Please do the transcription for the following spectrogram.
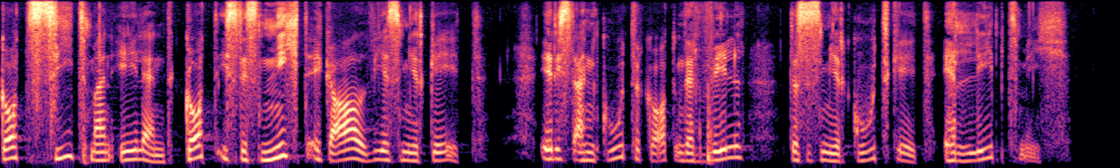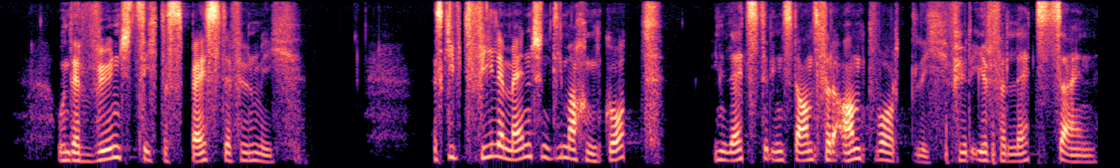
Gott sieht mein Elend. Gott ist es nicht egal, wie es mir geht. Er ist ein guter Gott und er will, dass es mir gut geht. Er liebt mich und er wünscht sich das Beste für mich. Es gibt viele Menschen, die machen Gott in letzter Instanz verantwortlich für ihr Verletztsein.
